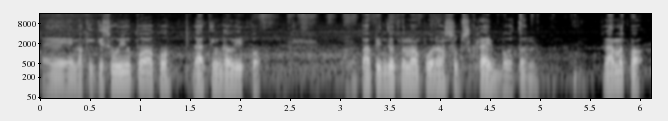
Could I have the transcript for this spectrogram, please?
Eh, makikisuyo po ako. Dating gawi po. Papindot naman po ng subscribe button. Salamat po.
